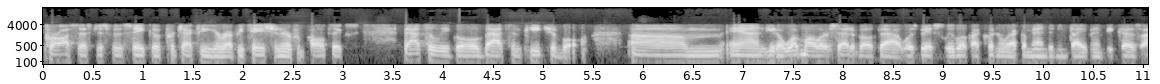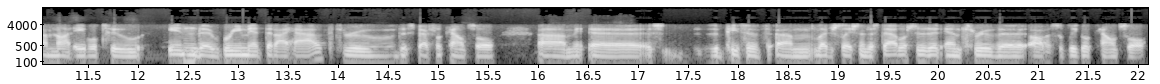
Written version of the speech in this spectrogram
process just for the sake of protecting your reputation or for politics. That's illegal. That's impeachable. Um, and you know what Mueller said about that was basically, look, I couldn't recommend an indictment because I'm not able to, in the remit that I have through the special counsel, um, uh, the piece of um, legislation that establishes it, and through the Office of Legal Counsel.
